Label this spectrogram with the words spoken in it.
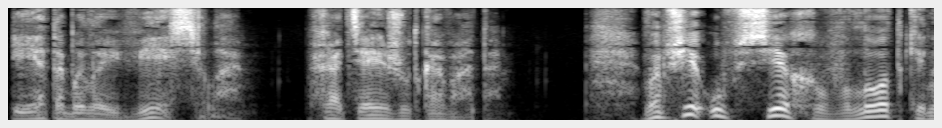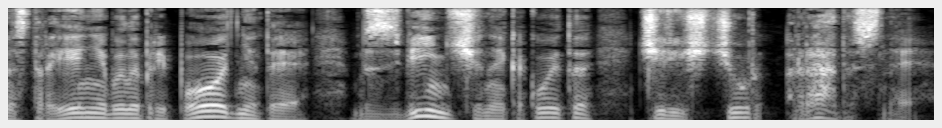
И это было весело, хотя и жутковато. Вообще у всех в лодке настроение было приподнятое, взвинченное, какое-то чересчур радостное.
